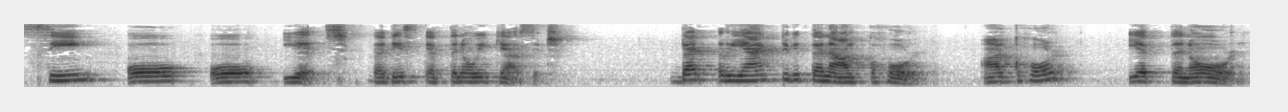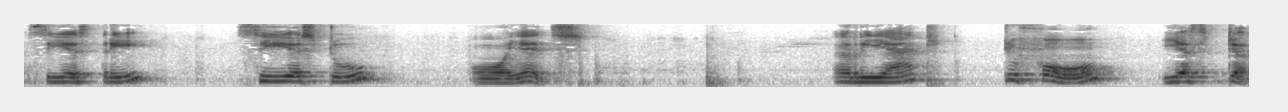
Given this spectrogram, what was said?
C O O H that is ethanoic acid that react with an alcohol alcohol ethanol C S three C S two O H react to form ester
